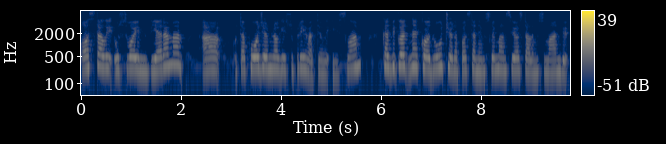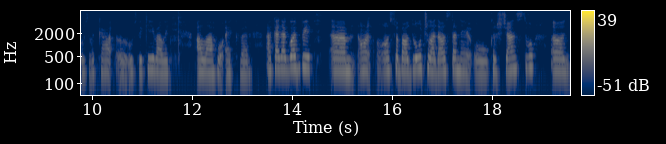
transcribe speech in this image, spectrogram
ostali u svojim vjerama, a također mnogi su prihvatili islam. Kad bi god neko odlučio da postane musliman, svi ostali muslimani bi uzvika, uzvikivali Allahu Ekber. A kada god bi um, osoba odlučila da ostane u kršćanstvu, um,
